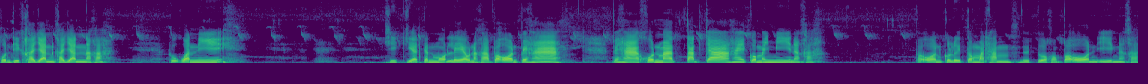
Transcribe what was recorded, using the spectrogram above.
คนที่ขยันขยันนะคะ ทุกวันนี้ขี้เกียจกันหมดแล้วนะคะป้าออนไปหา ไปหาคนมาตัดหญ้าให้ก็ไม่มีนะคะป้าออนก็เลยต้องมาทำด้วยตัวของป้าออนเองนะคะ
